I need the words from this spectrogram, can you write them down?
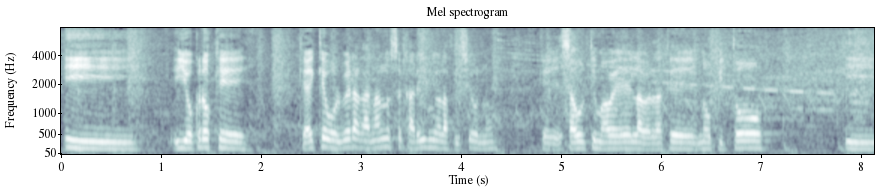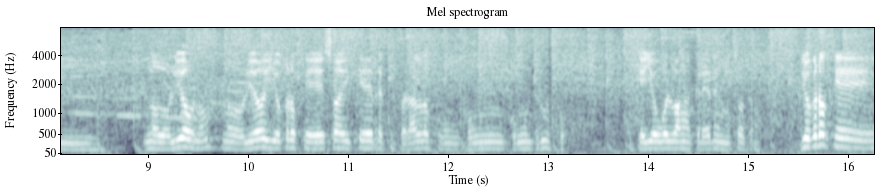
y yo creo que, que hay que volver a ganando ese cariño a la afición, ¿no? que esa última vez la verdad que no pitó y nos dolió, ¿no? Nos dolió y yo creo que eso hay que recuperarlo con, con, un, triunfo y que ellos vuelvan a creer en nosotros. Yo creo que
